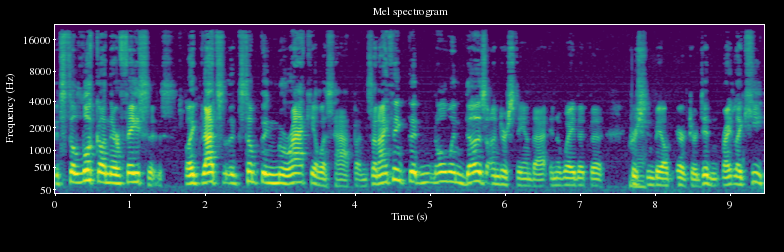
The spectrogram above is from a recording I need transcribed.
it's the look on their faces. Like that's it's something miraculous happens. And i think that nolan does understand that in a way that the christian bale character didn't right? Like he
